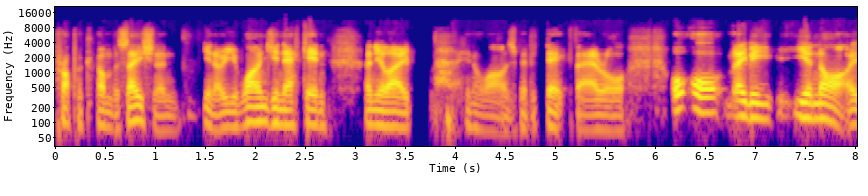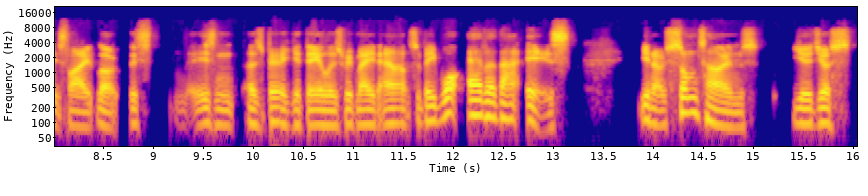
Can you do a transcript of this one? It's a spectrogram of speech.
proper conversation. And you know, you wind your neck in, and you're like, ah, you know what, I was a bit of a dick there, or, or, or maybe you're not. It's like, look, this isn't as big a deal as we've made out to be. Whatever that is, you know, sometimes you're just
